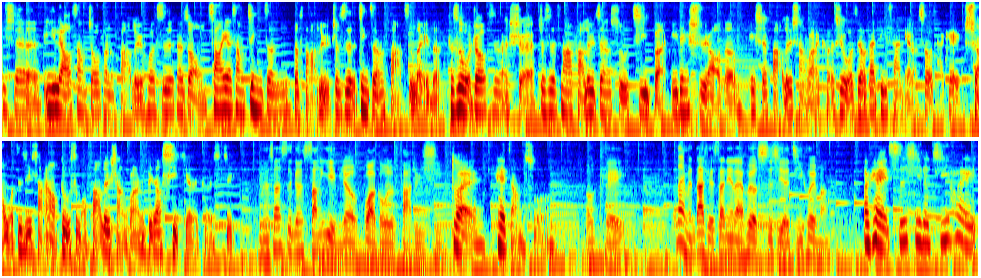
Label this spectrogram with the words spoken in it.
一些医疗上纠纷的法律，或是那种商业上竞争的法律，就是竞争法之类的。可是我就只能学，就是拿法律证书基本一定需要的一些法律相关的科系。我只有在第三年的时候才可以选我自己想要读什么法律相关比较细节的科系。你们算是跟商业比较有挂钩的法律系，对，可以这样说。OK，那你们大学三年来会有实习的机会吗？OK，实习的机会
